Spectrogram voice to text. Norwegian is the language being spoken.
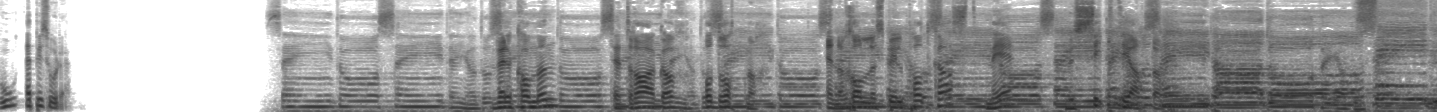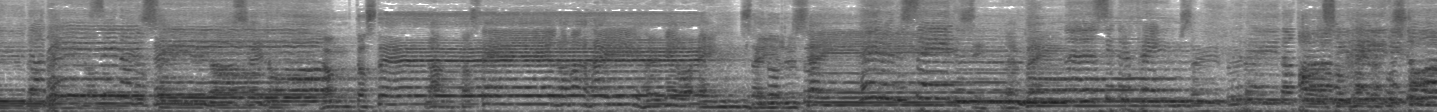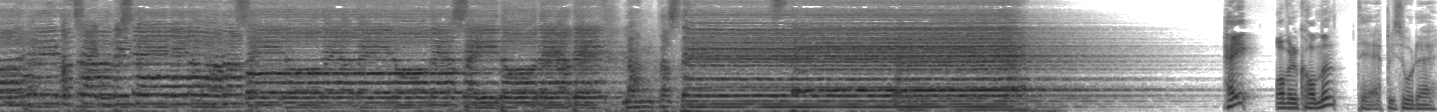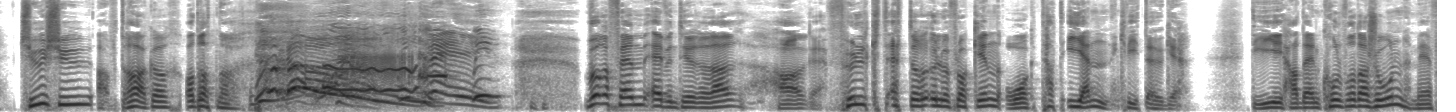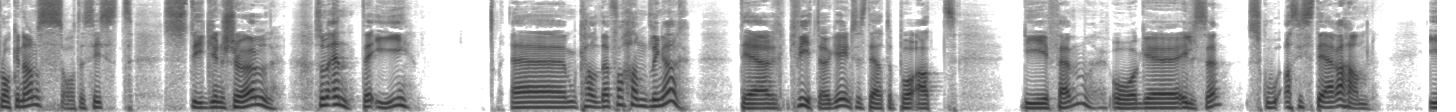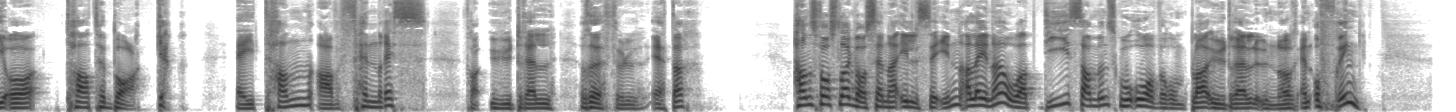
god episode. Velkommen til Drager og drottner, en rollespillpodkast med musikkteater. Langt av sted, langt av sted, over hei, hauger og eng, høyrer du sei, sitter freng, alle som hører forstår, at sted. Hei, og velkommen til episode 27 av Drager og drottner. Våre fem eventyrere har fulgt etter ulveflokken og tatt igjen Hvitauge. De hadde en konfrontasjon med flokken hans, og til sist Styggen sjøl, som endte i eh, Kall det forhandlinger, der Kvitøyet insisterte på at de fem og eh, Ilse skulle assistere han i å ta tilbake ei tann av Fenris fra Udrell rødfugleter. Hans forslag var å sende Ilse inn alene, og at de sammen skulle overrumple Udrell under en ofring.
